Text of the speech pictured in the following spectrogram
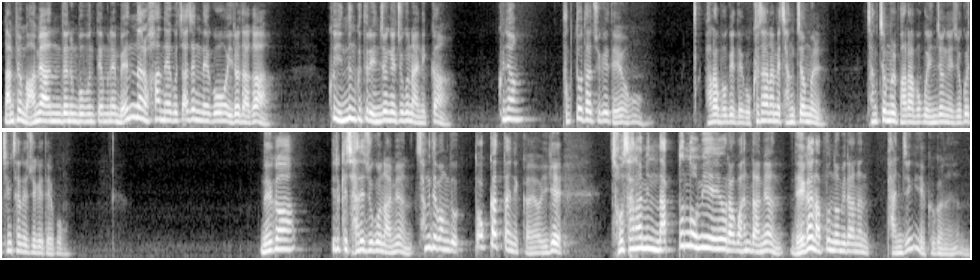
남편 마음에 안 드는 부분 때문에 맨날 화내고 짜증내고 이러다가 그 있는 그들을 인정해주고 나니까 그냥 북돋아주게 돼요. 바라보게 되고 그 사람의 장점을 장점을 바라보고 인정해주고 칭찬해주게 되고. 내가 이렇게 잘해주고 나면 상대방도 똑같다니까요. 이게 저 사람이 나쁜 놈이에요 라고 한다면 내가 나쁜 놈이라는 반증이에요 그거는.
